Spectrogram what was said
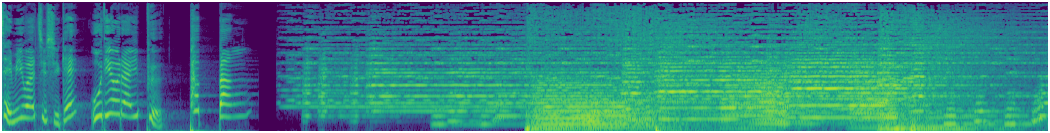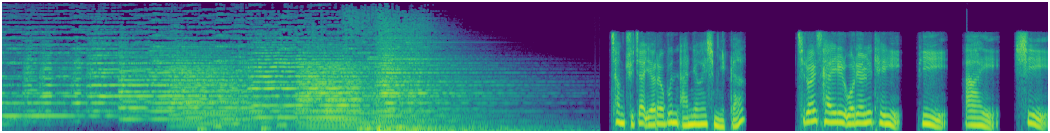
재미와 지식의 오디오 라이프 팟빵 청취자 여러분 안녕하십니까? 7월 4일 월요일 K, B, I, C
